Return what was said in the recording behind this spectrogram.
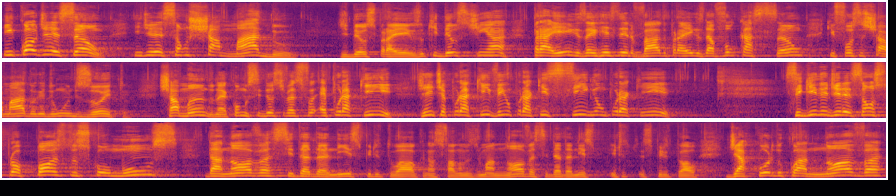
Em qual direção? Em direção chamado de Deus para eles, o que Deus tinha para eles, aí reservado para eles, da vocação que fosse chamado ali do 1,18. Chamando, né? Como se Deus tivesse falando, é por aqui, gente, é por aqui, venham por aqui, sigam por aqui. Seguindo em direção aos propósitos comuns da nova cidadania espiritual, que nós falamos de uma nova cidadania espiritual, de acordo com a nova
